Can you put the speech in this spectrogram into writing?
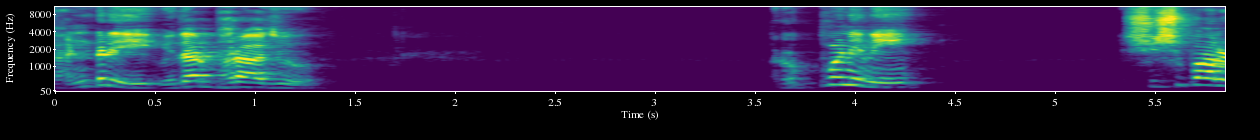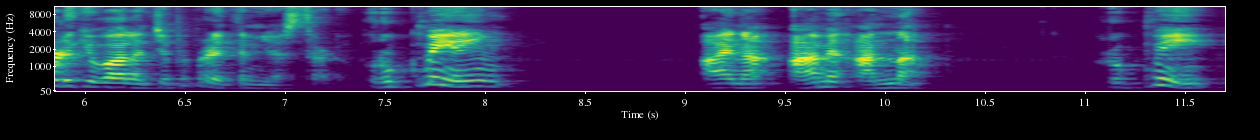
తండ్రి విదర్భరాజు రుక్మిణిని శిశుపాలుడికి ఇవ్వాలని చెప్పి ప్రయత్నం చేస్తాడు. రుక్మి ఆయన ఆమె అన్న. రుక్మి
